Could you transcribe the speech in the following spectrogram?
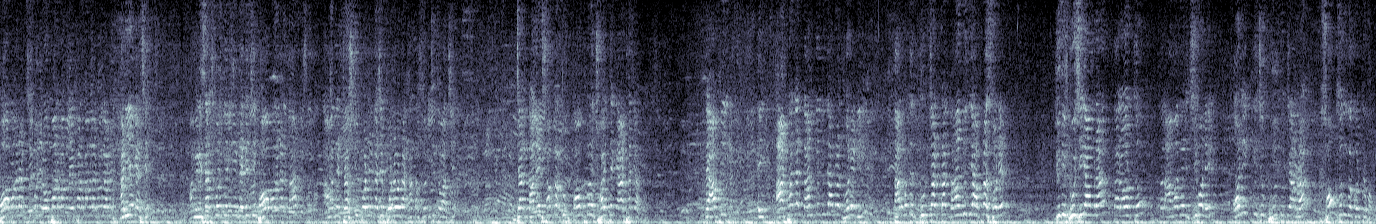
ভবা বাংলার জীবনের ওপার বাংলা, এপার বাংলা হারিয়ে গেছে আমি রিসার্চ করতে গিয়ে দেখেছি ভবা বাংলার গান আমাদের ট্রাস্টি বোর্ডের কাছে পনেরোটা খাতা সঞ্চিত আছে, যার গানের সংখ্যা খুব কম করে ছয় থেকে আট হাজার। তাই আপনি এই আট হাজার গানকে যদি আমরা ধরে নিই, তার মধ্যে দু চারটা গান যদি আপনারা শোনেন, যদি বুঝি আমরা তার অর্থ, তাহলে আমাদের জীবনে অনেক কিছু ভুল ত্রুটি আমরা সংশোধিত করতে পারি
